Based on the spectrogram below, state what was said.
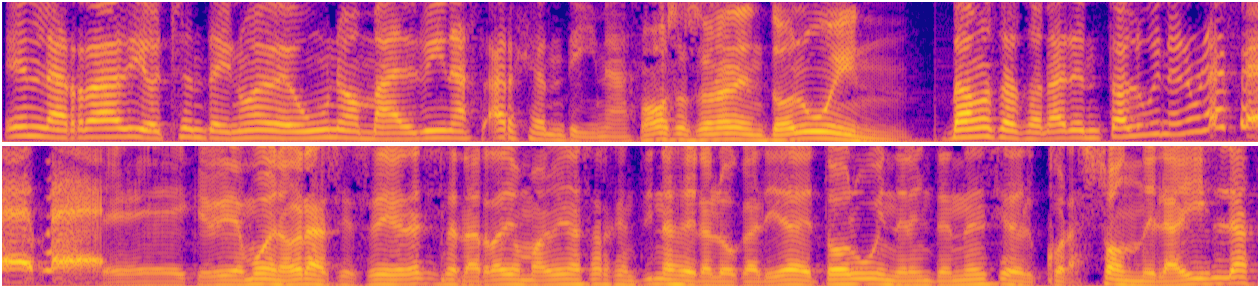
en la radio 891 Malvinas Argentinas. Vamos a sonar en Tolwyn. Vamos a sonar en Tolwyn en una FM. Eh, qué bien, bueno, gracias, eh, gracias a la radio Malvinas Argentinas de la localidad de Tolwyn, de la Intendencia del Corazón de la isla.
